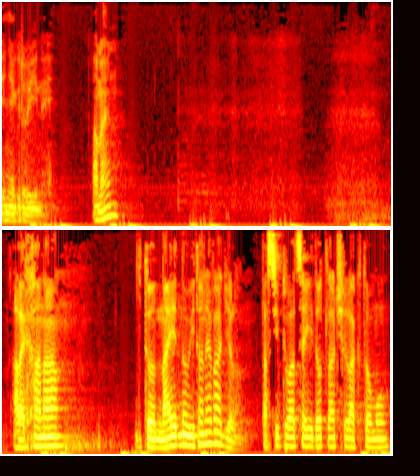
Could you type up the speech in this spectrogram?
je někdo jiný. Amen? Ale Chana, to najednou jí to nevadilo. Ta situace ji dotlačila k tomu,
